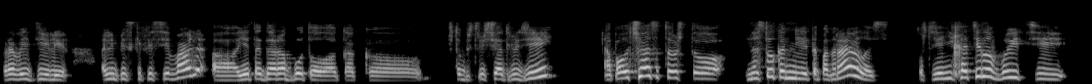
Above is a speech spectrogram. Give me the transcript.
проводили Олимпийский фестиваль. А, я тогда работала как, э, чтобы встречать людей. А получается то, что настолько мне это понравилось, то, что я не хотела выйти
